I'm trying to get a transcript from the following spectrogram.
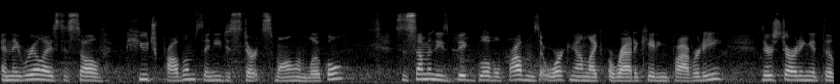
and they realize to solve huge problems, they need to start small and local. So some of these big global problems that we're working on, like eradicating poverty, they're starting at the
